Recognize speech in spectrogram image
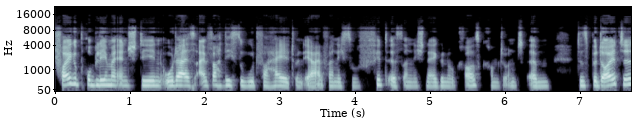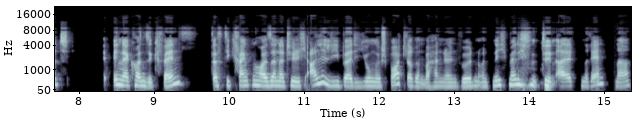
Folgeprobleme entstehen oder es einfach nicht so gut verheilt und er einfach nicht so fit ist und nicht schnell genug rauskommt. Und ähm, das bedeutet in der Konsequenz, dass die Krankenhäuser natürlich alle lieber die junge Sportlerin behandeln würden und nicht mehr den, den alten Rentner,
